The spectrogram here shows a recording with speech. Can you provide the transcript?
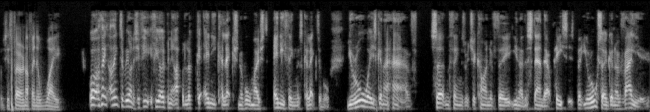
which is fair enough in a way. Well, I think I think to be honest, if you if you open it up and look at any collection of almost anything that's collectible, you're always going to have certain things which are kind of the you know the standout pieces, but you're also going to value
